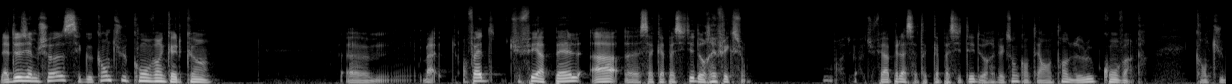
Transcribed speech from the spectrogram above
La deuxième chose, c'est que quand tu convaincs quelqu'un, euh, bah, en fait, tu fais appel à euh, sa capacité de réflexion. Tu fais appel à sa capacité de réflexion quand tu es en train de le convaincre. Quand tu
